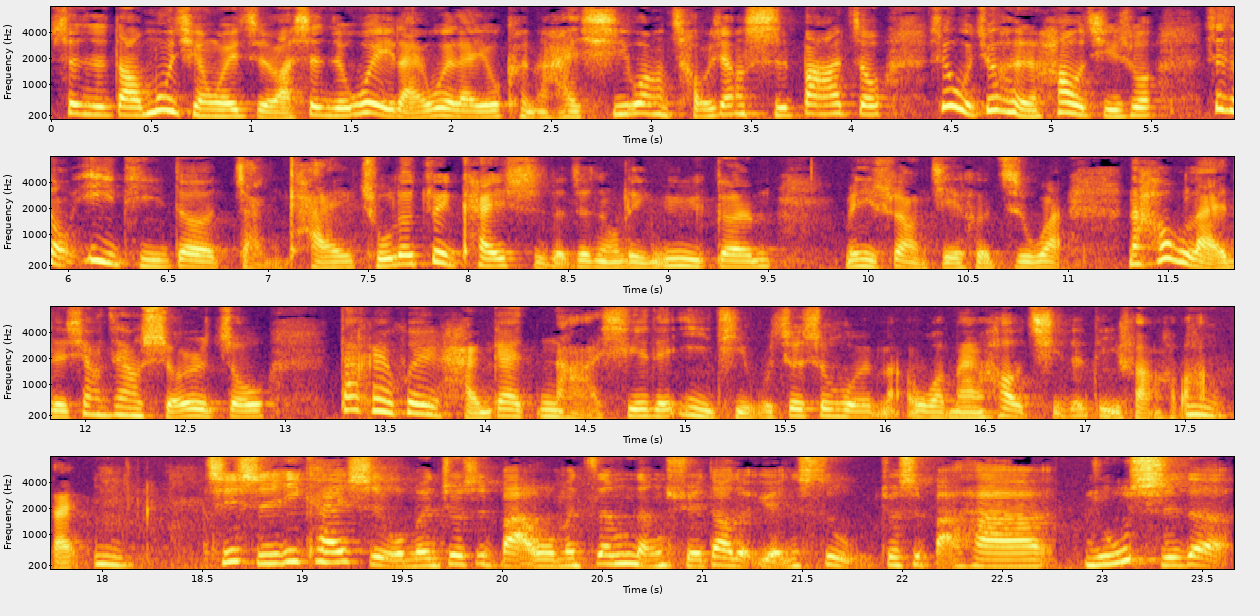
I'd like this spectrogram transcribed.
甚至到目前为止吧，甚至未来未来有可能还希望朝向十八周，所以我就很好奇说，这种议题的展开，除了最开始的这种领域跟媒体素养结合之外，那后来的像这样十二周，大概会涵盖哪些的议题？我这是我蛮我蛮好奇的地方，好不好？来，嗯，其实一开始我们就是把我们增能学到的元素，就是把它如实的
